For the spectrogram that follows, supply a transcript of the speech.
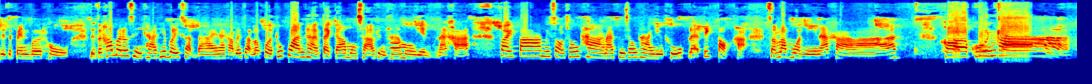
หรือจะเป็นเบอร์โทรหรือจะเข้ามาดูสินค้าที่บริษัทได้นะคะบริษัทเราเปิดทุกวันค่ะแต่9โมงเช้าถึง5โมงเย็นนะคะไฟต้ามี 2 ช่องทางนะคือช่องทาง YouTube และ TikTok ค่ะสำหรับหมวดนี้นะคะ ขอบคุณค่ะ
